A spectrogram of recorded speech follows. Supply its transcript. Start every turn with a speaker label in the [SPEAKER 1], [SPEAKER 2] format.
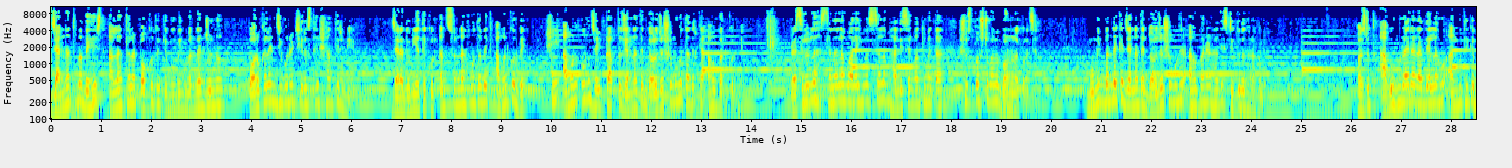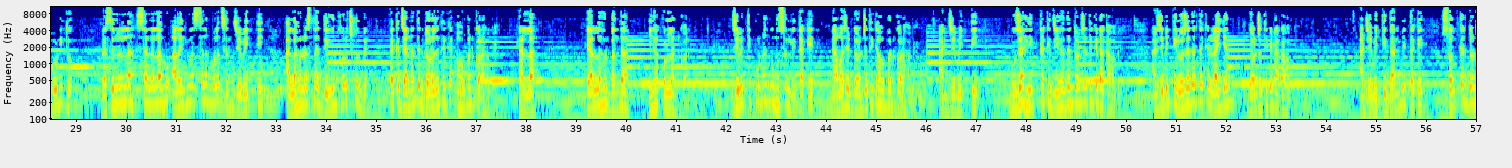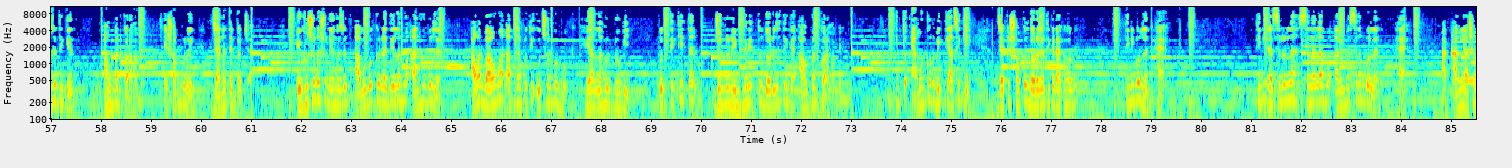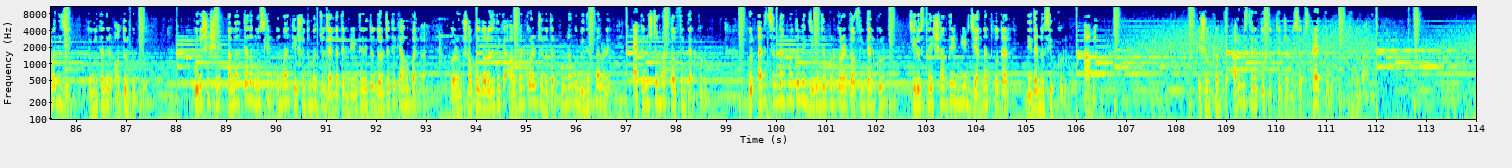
[SPEAKER 1] জান্নাত বা বেহেশত আল্লাহ তালার পক্ষ থেকে মুমিন বান্দার জন্য পরকালীন জীবনের চিরস্থায়ী শান্তির নীড় যারা দুনিয়াতে কুরআন, সুন্নাহ মোতাবেক আমল করবে, সেই আমল অনুযায়ী প্রাপ্ত জান্নাতের দরজাসমূহ তাদেরকে আহ্বান করবে। রাসূলুল্লাহ সাল্লাল্লাহু আলাইহি ওয়াসাল্লাম হাদিসের মাধ্যমে তা সুস্পষ্টভাবে বর্ণনা করেছেন। মুমিন বান্দাকে জান্নাতের দরজাসমূহের আহ্বানের হাদিসটি তুলে ধরা হলো। হযরত আবু হুরায়রা রাদিয়াল্লাহু আনহু থেকে বর্ণিত রাসূলুল্লাহ সাল্লাল্লাহু আলাইহি ওয়াসাল্লাম বলেছেন, যে ব্যক্তি আল্লাহর রাস্তায় দ্বিগুণ খরচ করবে, তাকে জান্নাতের দরজা থেকে আহ্বান করা হবে। হে আল্লাহ, হে আল্লাহর বান্দা, ইহা কল্যাণকর। যে ব্যক্তি পূর্ণাঙ্গ মুসল্লি, তাকে নামাজের দরজা থেকে আহ্বান করা হবে। আর যে ব্যক্তি মুজাহিদ, তাকে জিহাদের দরজা থেকে ডাকা হবে। আর যে ব্যক্তি রোজাদার, তাকে রাইয়ান দরজা থেকে ডাকা হবে। আর যে ব্যক্তি দানবীর, তাকে সৎকার দরজা থেকে আহ্বান করা হবে। এ সবগুলোই জান্নাতের দরজা। এই ঘোষণা শুনে হজরত আবু বকর রাদিয়াল্লাহু আনহু বললেন, আমার বাবা মা আপনার প্রতি উৎসর্গ হোক, হে আল্লাহর নবী, প্রত্যেককেই তার জন্য নির্ধারিত দরজা থেকে আহ্বান করা হবে। কিন্তু এমন কোন ব্যক্তি আছে কি, যাকে সকল দরজা থেকে ডাকা হবে? তিনি বললেন হ্যাঁ। তিনি রাসূলুল্লাহ সাল্লাল্লাহু আলাইহি ওয়াসাল্লাম বললেন হ্যাঁ। আর আমি আশাবাদী যে তুমি তাদের অন্তর্ভুক্ত। পরিশেষে আল্লাহ তাআলা মুসলিম উম্মাহকে শুধুমাত্র জান্নাতের নির্ধারিত দরজা থেকে আহ্বান নয়, বরং সকল দরজা থেকে আহ্বান করার জন্য তার পূর্ণাঙ্গ বিধান পালনে একনিষ্ঠ হওয়ার তৌফিক দান করুন। কুরআন সুন্নাহ মোতাবেক জীবনযাপন করার তৌফিক দান করুন, চিরস্থায়ী শান্তির নির জান্নাত ও তার দিদার নসিব করুন। আমি এ সংক্রান্ত আরও বিস্তারিত তথ্যের জন্য সাবস্ক্রাইব করুন। ধন্যবাদ।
